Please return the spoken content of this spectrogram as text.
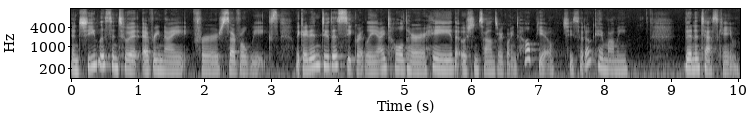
and she listened to it every night for several weeks. Like, I didn't do this secretly. I told her, hey, the ocean sounds are going to help you. She said, okay, mommy. Then a test came.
